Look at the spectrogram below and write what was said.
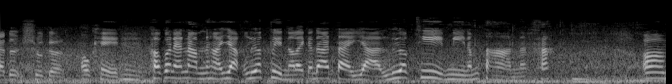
added sugar. โอเค เขาก็แนะนำนะคะ อยากเลือกกลิ่นอะไรก็ได้ แต่อย่าเลือกที่มีน้ำตาลนะคะ Um,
